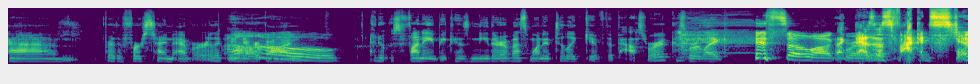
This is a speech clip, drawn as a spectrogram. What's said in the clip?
um, for the first time ever like we'd never gone Oh. and it was funny because neither of us wanted to like give the password because we're like It's so awkward. like this is fucking stupid.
